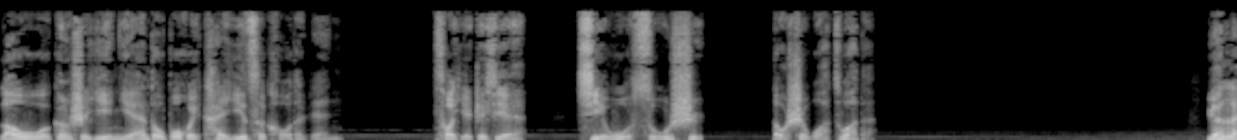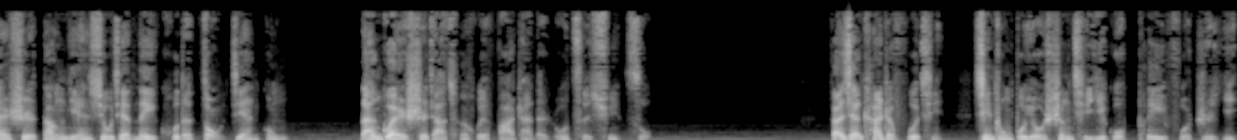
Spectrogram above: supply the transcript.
老五更是一年都不会开一次口的人，所以这些细务俗事都是我做的。原来是当年修建内库的总监工，难怪石家村会发展的如此迅速。范闲看着父亲，心中不由升起一股佩服之意，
